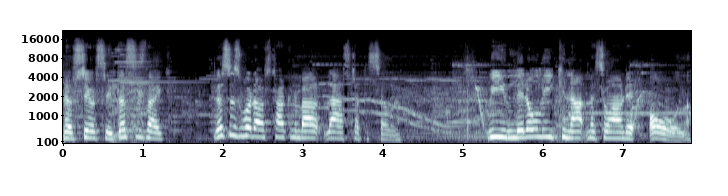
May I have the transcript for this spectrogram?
No, seriously, this is like, this is what I was talking about last episode. We literally cannot mess around at all.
